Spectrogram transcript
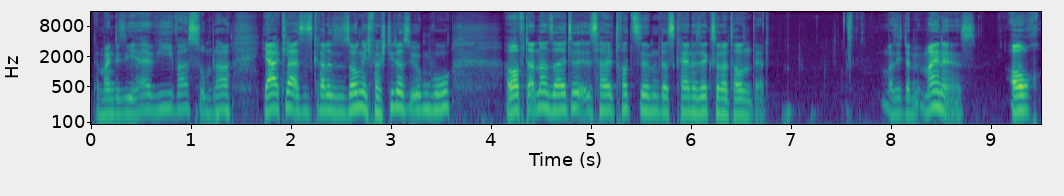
Da meinte sie, hä, wie, was und bla. Ja, klar, es ist gerade Saison, ich verstehe das irgendwo. Aber auf der anderen Seite ist halt trotzdem das keine 600.000 wert. Was ich damit meine ist, auch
